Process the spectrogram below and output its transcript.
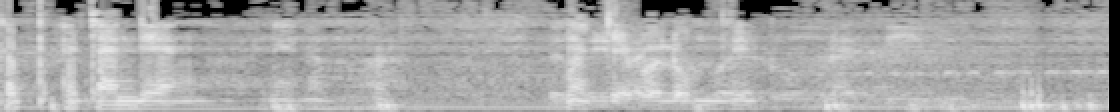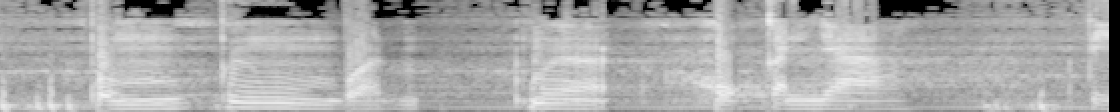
กับอาจารย์แดงแนะนำมามาเก็บอารมณ์ที่รวมหลายปีผมเพิ่งบวชเมื่อหกกันยาปี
